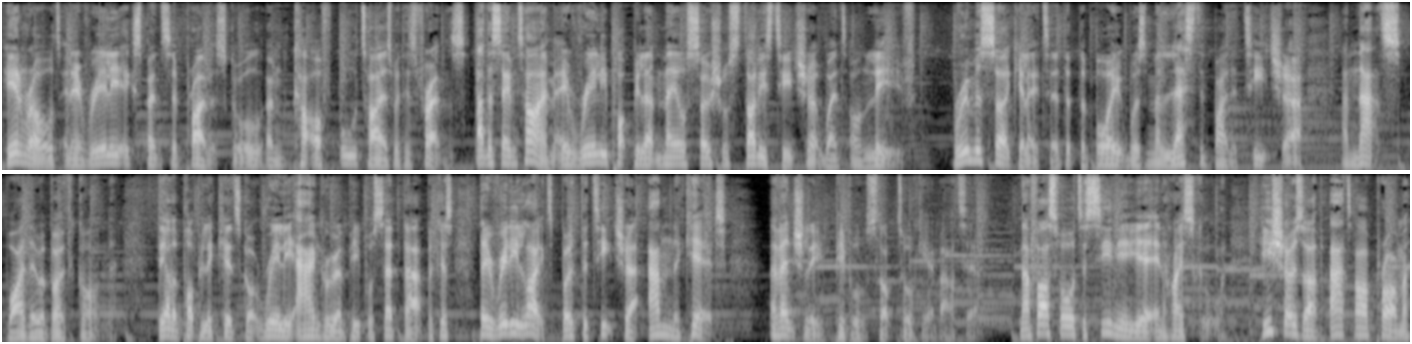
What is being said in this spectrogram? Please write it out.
He enrolled in a really expensive private school and cut off all ties with his friends. At the same time, a really popular male social studies teacher went on leave. Rumours circulated that the boy was molested by the teacher and that's why they were both gone. The other popular kids got really angry when people said that because they really liked both the teacher and the kid. Eventually, people stopped talking about it. Now, fast forward to senior year in high school. He shows up at our prom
